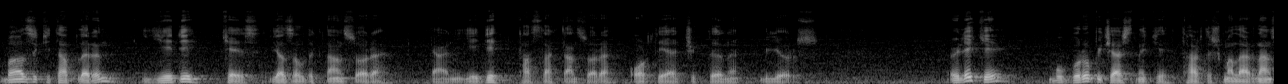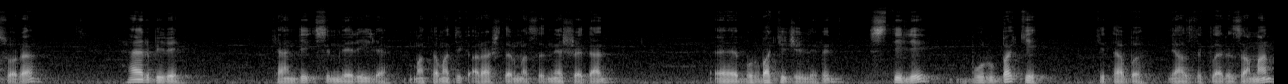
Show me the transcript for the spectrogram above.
Bazı kitapların yedi kez yazıldıktan sonra yani yedi taslaktan sonra ortaya çıktığını biliyoruz. Öyle ki bu grup içerisindeki tartışmalardan sonra her biri kendi isimleriyle matematik araştırması neşreden e, Burbakicilerin stili Burbaki kitabı yazdıkları zaman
